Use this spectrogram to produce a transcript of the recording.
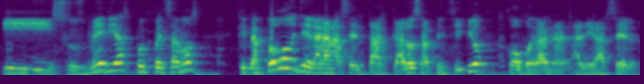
y sus medias, pues pensamos que tampoco llegarán a ser tan caros al principio como podrán llegar a ser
